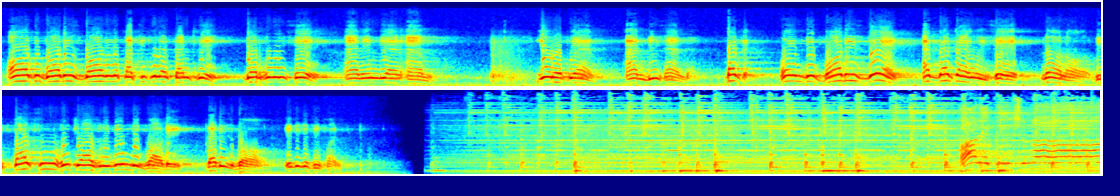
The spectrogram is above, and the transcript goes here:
or the body is born in a particular country, therefore we say, I am Indian, I am European, and this and that. But when the body is dead, at that time we say, no, no, the person which was within the body, that is gone. It is a different. Hare Krishna,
